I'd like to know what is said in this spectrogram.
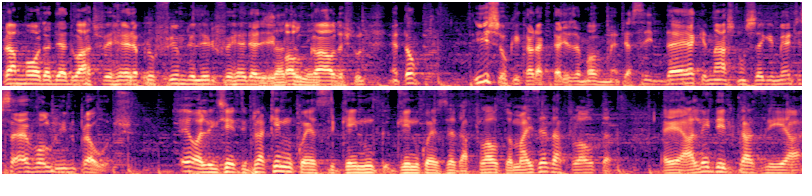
para a moda de Eduardo Ferreira, para o filme de Lírio Ferreira e Paulo Caldas, tudo. Então, isso é o que caracteriza o movimento, essa ideia que nasce num segmento e sai evoluindo para outros. É, olha, gente, para quem não conhece, quem não, quem não conhece Zé da Flauta, mas Zé da Flauta, é, além dele trazer a,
